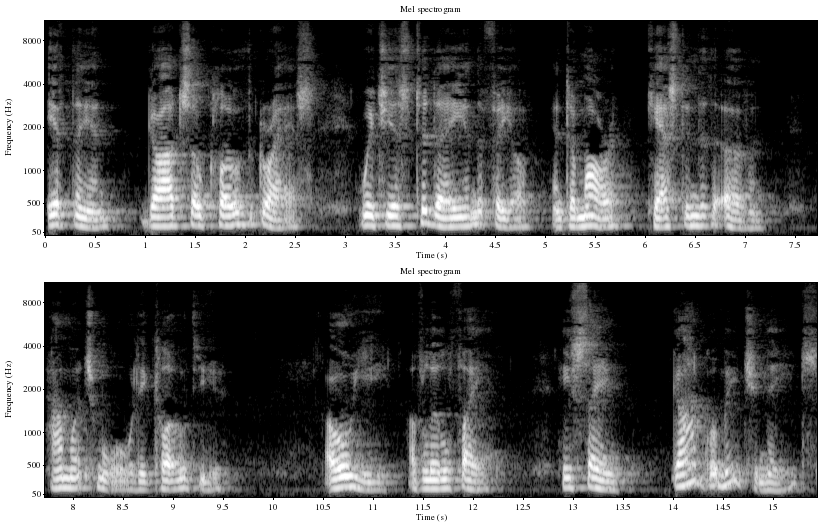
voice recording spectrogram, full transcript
If then God so clothed the grass, which is today in the field, and tomorrow cast into the oven, how much more will he clothe you? O ye of little faith. He's saying, God will meet your needs.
